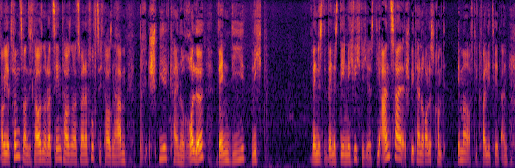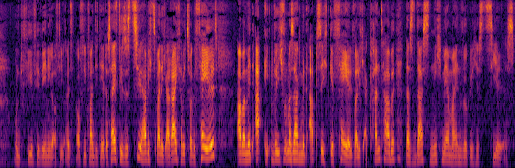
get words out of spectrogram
Ob wir jetzt 25.000 oder 10.000 oder 250.000 haben, spielt keine Rolle, wenn die nicht wenn es, wenn es denen nicht wichtig ist. Die Anzahl spielt keine Rolle, es kommt immer auf die Qualität an und viel, viel weniger auf die, als auf die Quantität. Das heißt, dieses Ziel habe ich zwar nicht erreicht, habe ich zwar gefailt, aber mit, ich würde mal sagen, mit Absicht gefailt, weil ich erkannt habe, dass das nicht mehr mein wirkliches Ziel ist.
